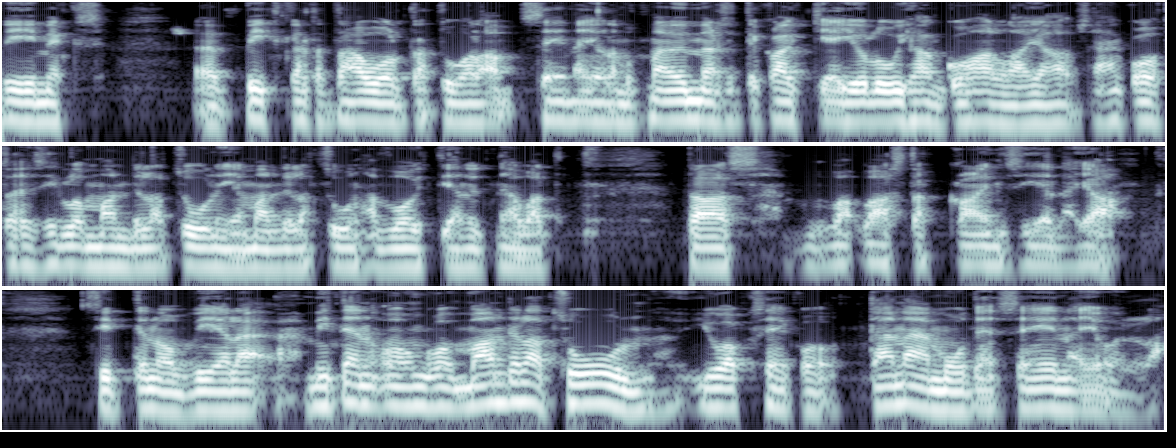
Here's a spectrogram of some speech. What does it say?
viimeksi pitkältä tauolta tuolla Seinäjoella, mutta mä ymmärsin, että kaikki ei ollut ihan kohdalla ja sehän kohtasi silloin Mandela Zuunin ja Mandela Zuunhan voitti. Ja nyt ne ovat taas vastakkain siellä. Ja sitten on vielä, miten onko Mandela Zuun, juokseeko tänään muuten Seinäjoella?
